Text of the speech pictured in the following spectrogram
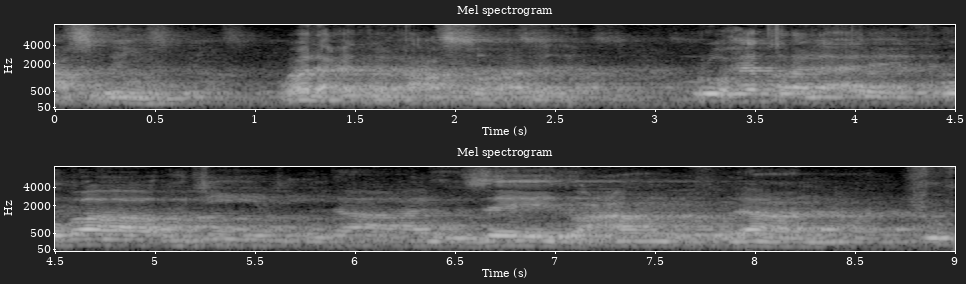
متعصبين ولا عندنا تعصب أبدا. روح اقرأ الألف وباء وجيم ودال وزيد وعام وفلان. شوف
